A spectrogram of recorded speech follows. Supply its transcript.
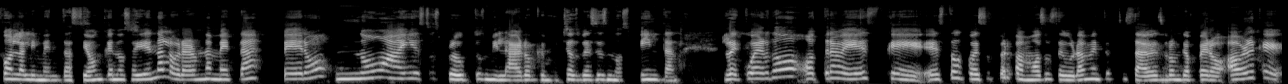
con la alimentación, que nos ayuden a lograr una meta, pero no hay estos productos milagro que muchas veces nos pintan. Recuerdo otra vez que esto fue súper famoso, seguramente tú sabes, Bronca, pero ahora que,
